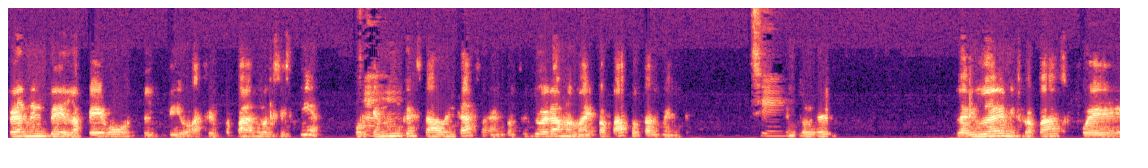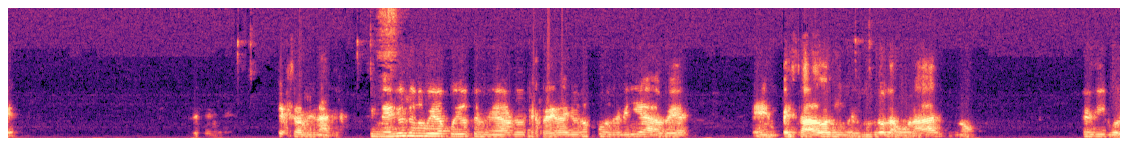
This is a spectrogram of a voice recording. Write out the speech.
realmente el apego del tío hacia el papá no existía, porque nunca estaba en casa, entonces yo era mamá y papá totalmente. Sí. Entonces, la ayuda de mis papás fue eh, extraordinaria. Sin ellos yo no hubiera podido terminar la carrera, yo no podría haber empezado el, mundo laboral, no. Te digo,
